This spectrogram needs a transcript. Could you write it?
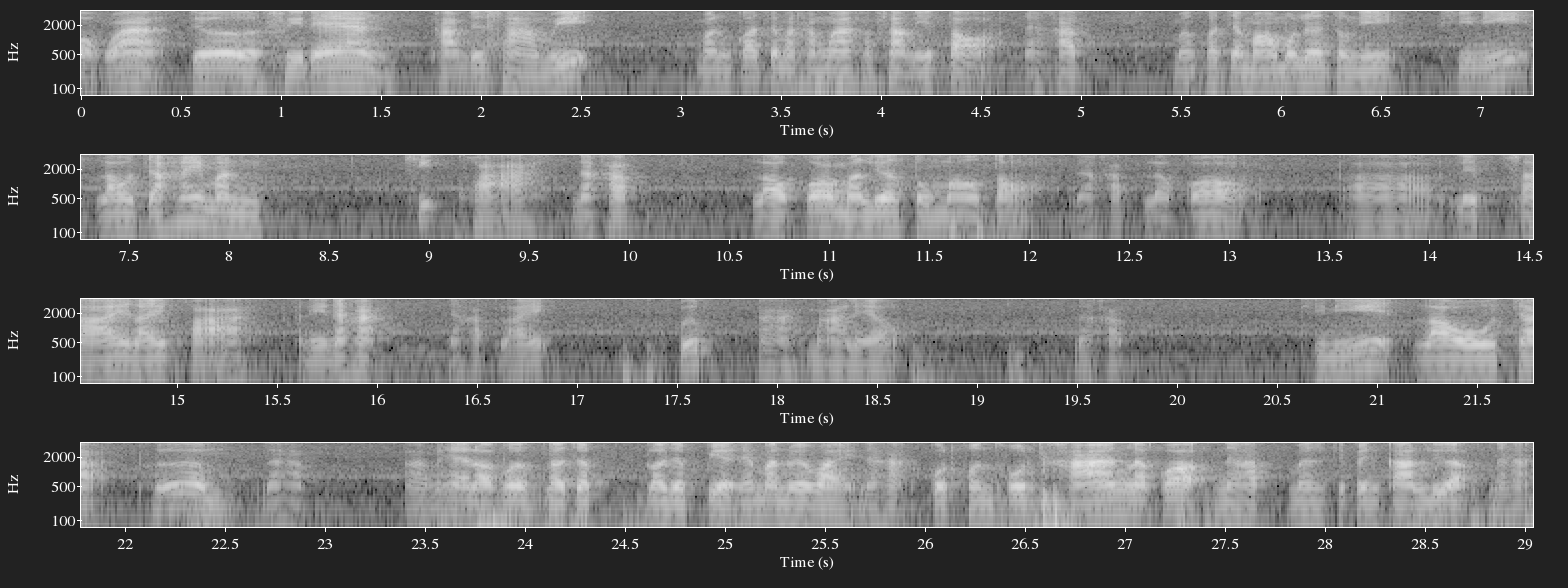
บอกว่าเจอสีแดงผ่านไป 3 วิ มันก็จะมาทำงานคำสั่งนี้ต่อนะครับ มันก็จะเมาส์มาเลื่อนตรงนี้ ทีนี้เราจะให้มันคลิกขวานะครับ เราก็มาเลือกตรงเมาส์ต่อนะครับ แล้วก็ left ซ้าย right ขวาอันนี้นะฮะนะครับ right ปุ๊บอ่ามาแล้วนะครับ ทีนี้เราจะเพิ่มนะครับ ไม่ให้เราเพิ่มเราจะเราจะเปลี่ยนให้มันไวๆนะฮะกด control ค้างแล้วก็นะครับมันจะเป็นการเลือกนะฮะ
